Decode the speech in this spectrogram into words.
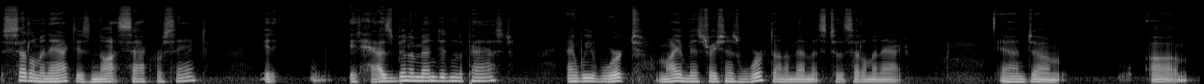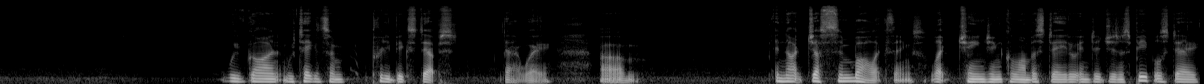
Settlement Act is not sacrosanct. It has been amended in the past, and we've worked. My administration has worked on amendments to the Settlement Act, and um, um, we've gone. We've taken some pretty big steps that way, um, and not just symbolic things like changing Columbus Day to Indigenous Peoples Day,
